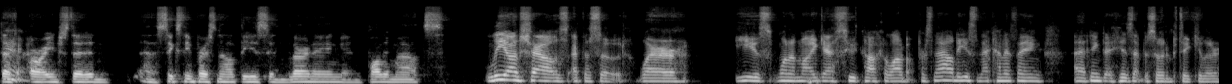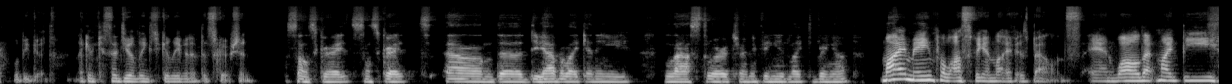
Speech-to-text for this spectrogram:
that yeah. are interested in uh, 16 personalities in learning and polymaths? Leon Xiao's episode where he's one of my guests who talk a lot about personalities and that kind of thing. And I think that his episode in particular will be good. I can send you a link. You can leave it in the description. Sounds great. Sounds great. And uh, do you have like any last words or anything you'd like to bring up? My main philosophy in life is balance. And while that might be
